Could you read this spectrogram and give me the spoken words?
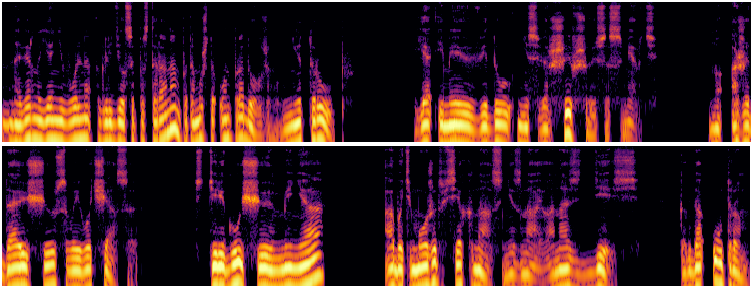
Наверное, я невольно огляделся по сторонам, потому что он продолжил. Не труп. Я имею в виду не свершившуюся смерть, но ожидающую своего часа, стерегущую меня а, быть может, всех нас, не знаю. Она здесь. Когда утром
